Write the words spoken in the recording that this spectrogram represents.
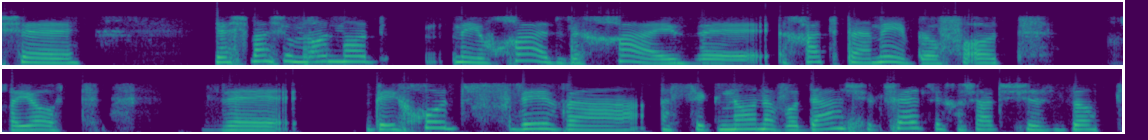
שיש משהו מאוד מאוד מיוחד וחי וחד פעמי בהופעות חיות. ובייחוד סביב הסגנון עבודה של צ'לסי, חשבתי שזאת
